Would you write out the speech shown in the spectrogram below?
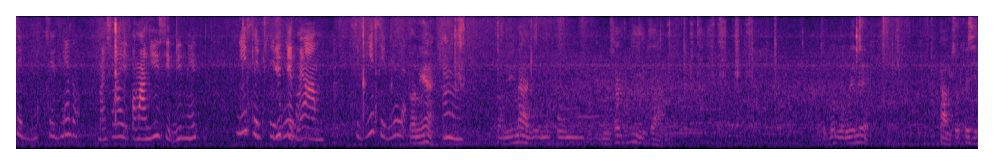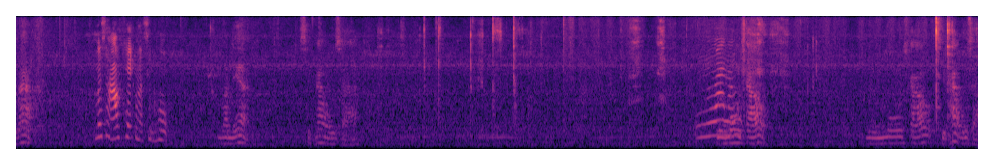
สิบสิบนี่หรอไม่ใช่ประมาณยี่สิบนิดนิดยี่สิบสิบยี่สินี่บหรไหมออามสิบยี่สิบนี่แหละตอนเนี้ยอืมตอนนี้น่าจะอุณหภูมิอยู่สักยี่สิบสามจะลดลงเรื่อยๆ ต่ำสุดคือสิบห้าเมื่อเช้าเช็คน่ะสิบหกวันเนี้สิบห้าองศาหว่านึ่งน้โมองงเช้าหนึ่งโมงเช้าสิบห้าองศา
